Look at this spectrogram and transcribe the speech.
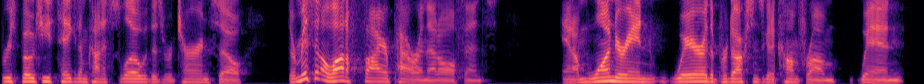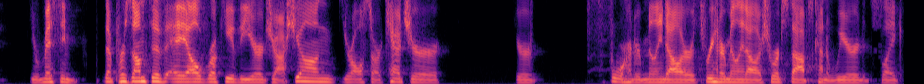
Bruce Bochy's taking him kind of slow with his return. So they're missing a lot of firepower in that offense. And I'm wondering where the production is going to come from when you're missing the presumptive AL rookie of the year, Josh Jung, your all star catcher, your $400 million, $300 million shortstop's kind of weird. It's like,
